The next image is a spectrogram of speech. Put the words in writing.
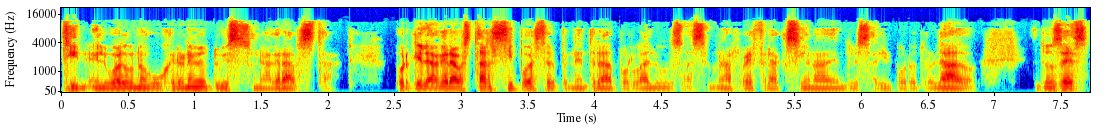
si en lugar de un agujero negro tuvieses una Gravstar porque la Gravstar sí puede ser penetrada por la luz, hacer una refracción adentro y salir por otro lado. Entonces,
